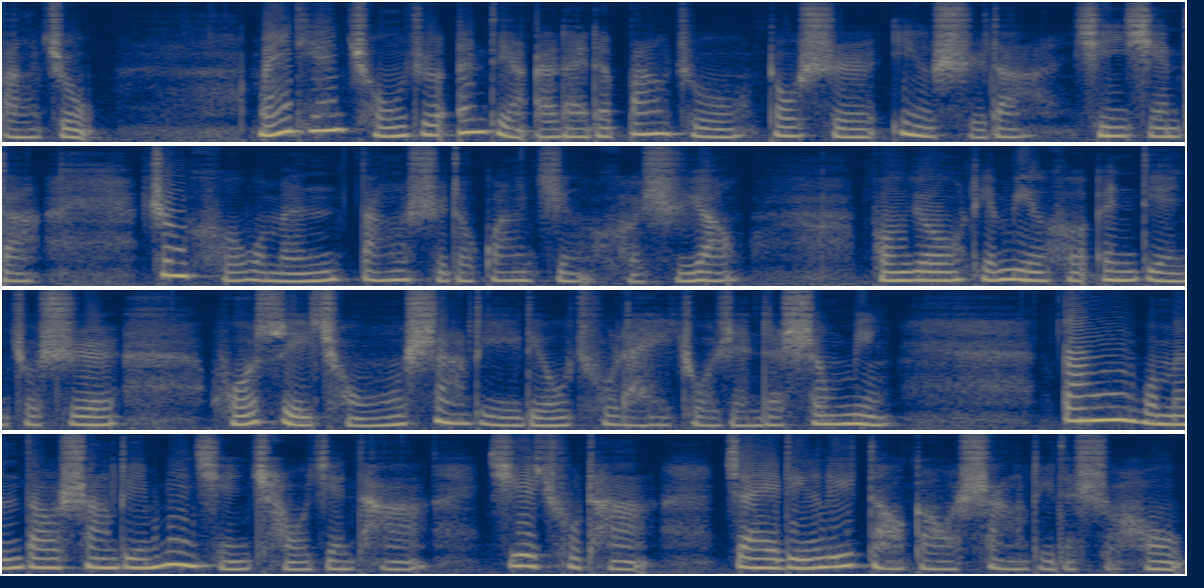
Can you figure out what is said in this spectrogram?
帮助每一天从这恩典而来的帮助都是应时的、新鲜的，正合我们当时的光景和需要。朋友，怜悯和恩典就是活水从上帝流出来做人的生命。当我们到上帝面前朝见他、接触他，在灵里祷告上帝的时候，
